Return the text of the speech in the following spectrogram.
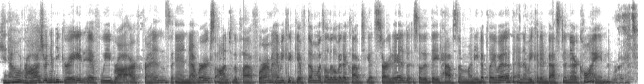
you know, Raj, wouldn't it be great if we brought our friends and networks onto the platform and we could gift them with a little bit of clout to get started so that they'd have some money to play with and then we could invest in their coin. Right.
